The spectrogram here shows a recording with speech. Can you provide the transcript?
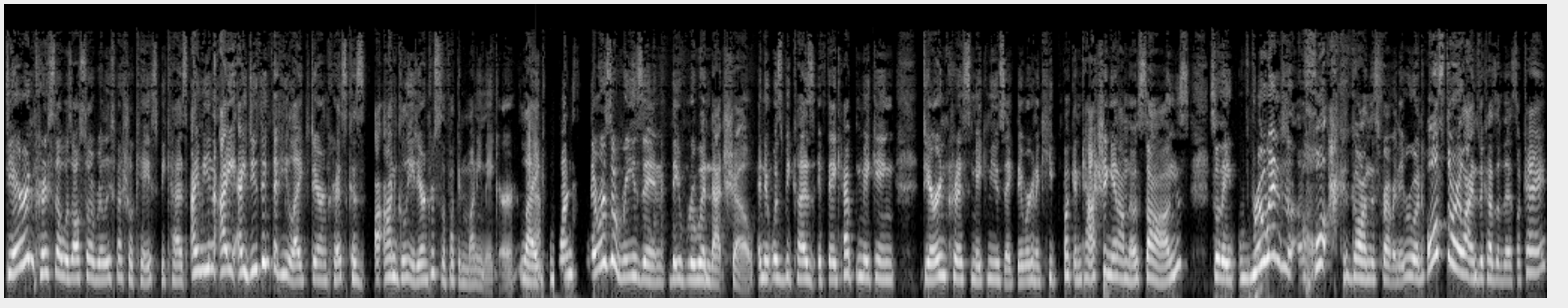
darren criss though was also a really special case because i mean i i do think that he liked darren criss because on glee darren criss was a fucking moneymaker like yeah. once there was a reason they ruined that show and it was because if they kept making darren criss make music they were going to keep fucking cashing in on those songs so they ruined whole i could go on this forever they ruined whole storylines because of this, okay?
